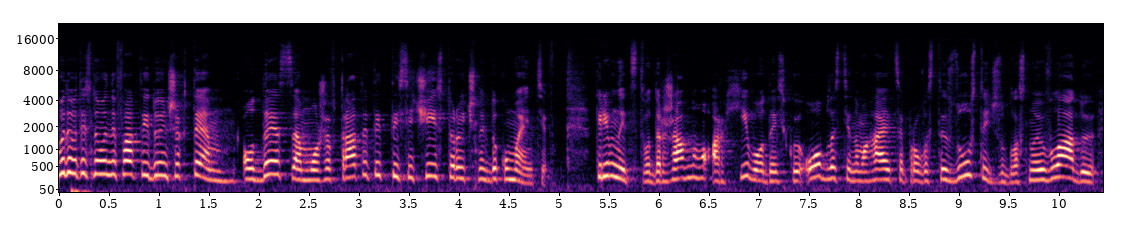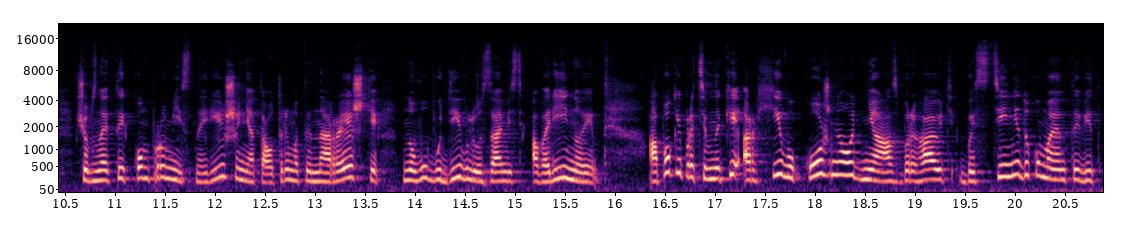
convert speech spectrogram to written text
Ви дивитесь новини факти і до інших тем. Одеса може втратити тисячі історичних документів. Керівництво Державного архіву Одеської області намагається провести зустріч з обласною владою, щоб знайти компромісне рішення та отримати нарешті нову будівлю замість аварійної. А поки працівники архіву кожного дня зберігають безцінні документи від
